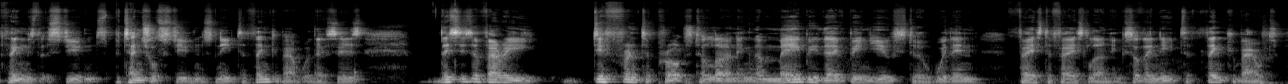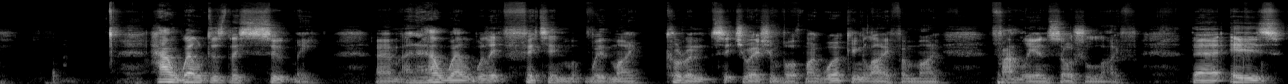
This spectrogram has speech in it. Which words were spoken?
things that students, potential students, need to think about with this is this is a very different approach to learning than maybe they've been used to within face to face learning. So they need to think about how well does this suit me? Um, and how well will it fit in with my current situation, both my working life and my family and social life? There is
